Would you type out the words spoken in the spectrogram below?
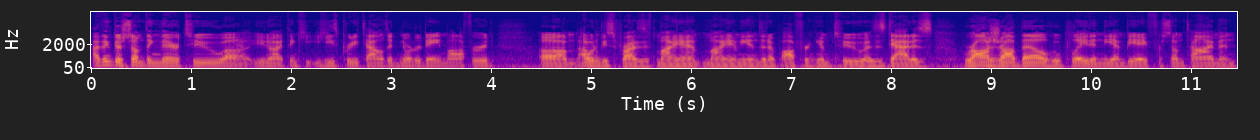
I think there's something there too. Uh, you know, I think he, he's pretty talented. Notre Dame offered. Um, I wouldn't be surprised if Miami Miami ended up offering him too. His dad is Raja Bell, who played in the NBA for some time and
